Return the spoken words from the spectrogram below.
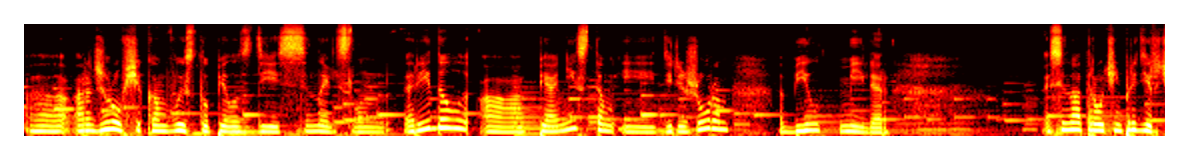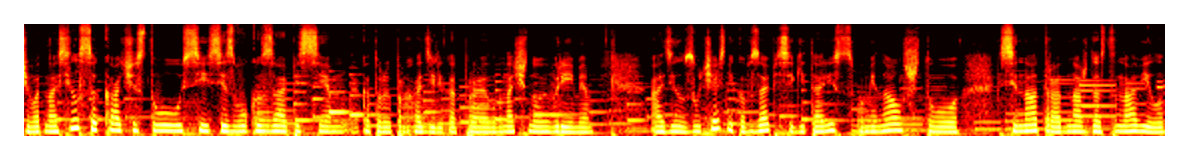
А, аранжировщиком выступил здесь Нельсон Ридл, а пианистом и дирижером Билл Миллер. Сенатор очень придирчиво относился к качеству сессий звукозаписи, которые проходили, как правило, в ночное время. Один из участников записи, гитарист, вспоминал, что Сенатор однажды остановил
